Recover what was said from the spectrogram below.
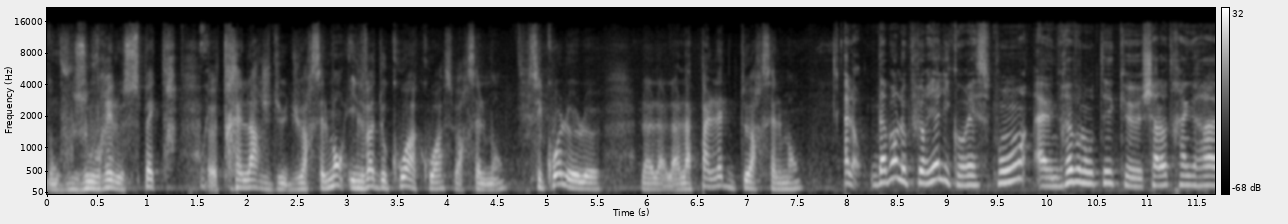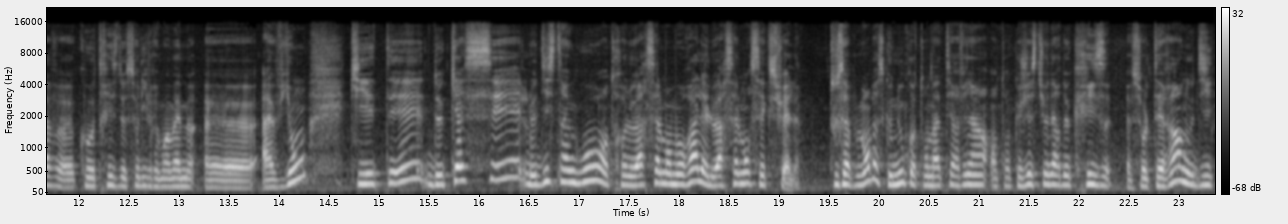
donc vous ouvrez le spectre euh, très large du, harcèlement. Il va de quoi à quoi, ce harcèlement? C'est quoi le, la palette de harcèlement? Alors, d'abord, le pluriel, il correspond à une vraie volonté que Charlotte Ringrave, euh, co-autrice de ce livre, et moi-même euh, avions, qui était de casser le distinguo entre le harcèlement moral et le harcèlement sexuel. Tout simplement parce que nous, quand on intervient en tant que gestionnaire de crise euh, sur le terrain, on nous dit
